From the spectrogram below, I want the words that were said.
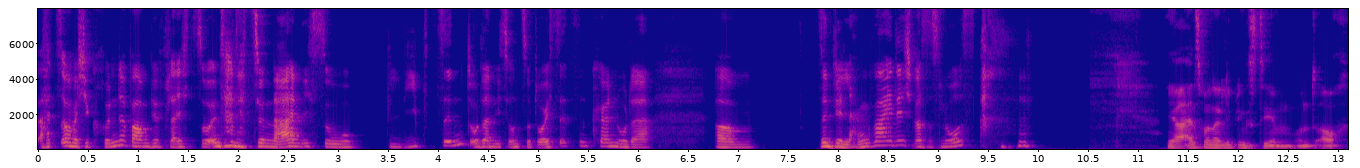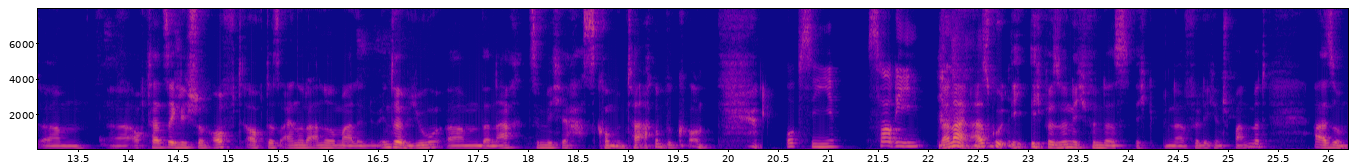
hat es irgendwelche Gründe, warum wir vielleicht so international nicht so beliebt sind oder nicht uns so durchsetzen können oder ähm, sind wir langweilig? Was ist los? Ja, eins meiner Lieblingsthemen und auch, ähm, äh, auch tatsächlich schon oft, auch das ein oder andere Mal in dem Interview, ähm, danach ziemliche Hasskommentare bekommen. Upsi, sorry. Nein, nein, alles gut. Ich, ich persönlich finde das, ich bin da völlig entspannt mit. Also,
